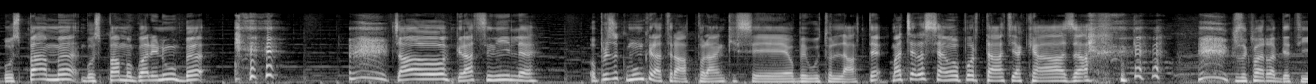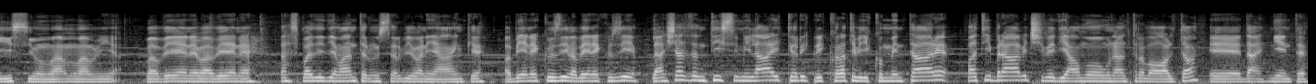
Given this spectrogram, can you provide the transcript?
Bow spam, bow spam uguale noob. Ciao, grazie mille. Ho preso comunque la trappola anche se ho bevuto il latte, ma ce la siamo portati a casa. Questo qua è arrabbiatissimo, mamma mia. Va bene, va bene. La spada di diamante non serviva neanche. Va bene così, va bene così. Lasciate tantissimi like, ricordatevi di commentare. Fate i bravi, ci vediamo un'altra volta. E dai, niente,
